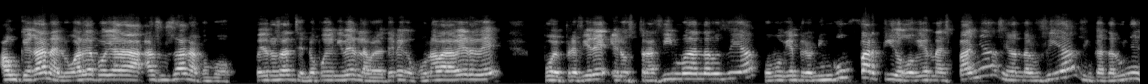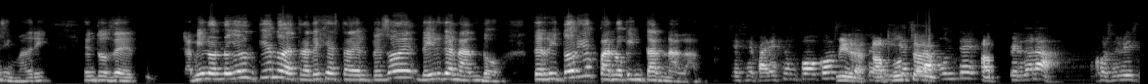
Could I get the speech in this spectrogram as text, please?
aunque gana, en lugar de apoyar a Susana, como Pedro Sánchez no puede ni verla, pero la teme como una vara verde, pues prefiere el ostracismo en Andalucía, pues muy bien, pero ningún partido gobierna España sin Andalucía, sin Cataluña y sin Madrid. Entonces, a mí no, no- yo no entiendo la estrategia esta del PSOE de ir ganando territorios para no pintar nada. Que se parece un poco, si Mira, me apunta- el apunte, ap- perdona, José Luis,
